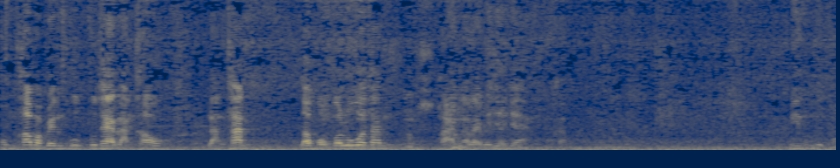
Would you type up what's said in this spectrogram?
ผมเข้ามาเป็นผู้ผู้แทนหลังเขาหลังท่าน แล้วผมก็รู้ว่าท่านผ่านอะไรไปเยอะแยะครับ มีคนอื่นไหม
